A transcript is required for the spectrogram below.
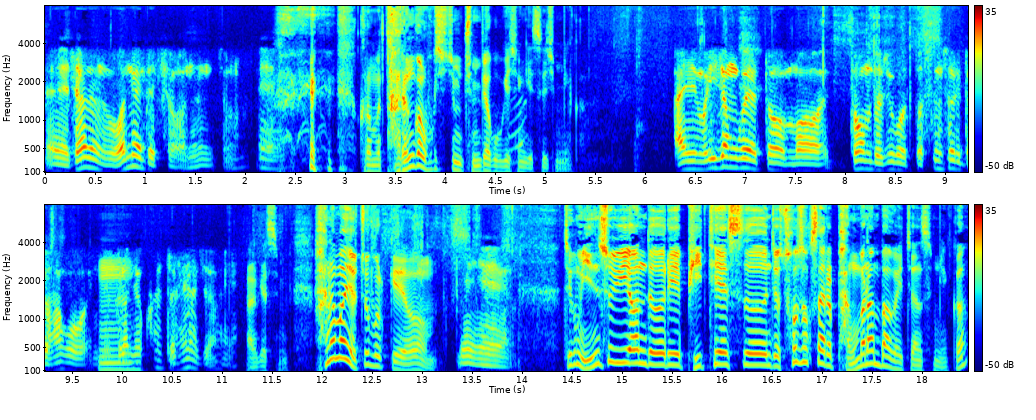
네, 저는 원내대표는 좀, 네. 그러면 다른 걸 혹시 좀 준비하고 계신 게 있으십니까? 아니 뭐 이 정부에 또 뭐 도움도 주고 또 쓴소리도 하고 음. 그런 역할도 해야죠. 예. 알겠습니다. 하나만 여쭤볼게요. 네. 예. 지금 인수위원들이 BTS 이제 소속사를 방문한 바가 있지 않습니까?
